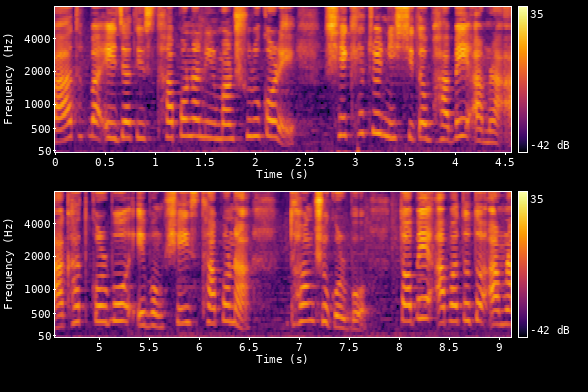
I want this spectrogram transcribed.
বাঁধ বা এই জাতীয় স্থাপনা নির্মাণ শুরু করে, সেক্ষেত্রে নিশ্চিতভাবেই আমরা আঘাত করব এবং সেই স্থাপনা ধ্বংস করব। তবে আপাতত আমরা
